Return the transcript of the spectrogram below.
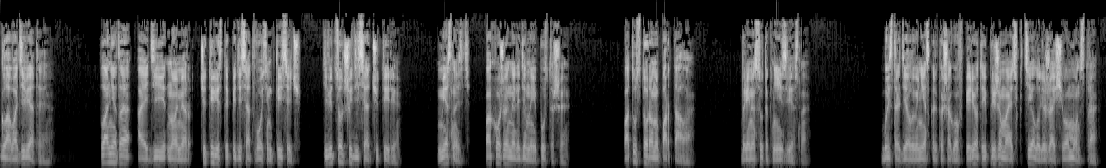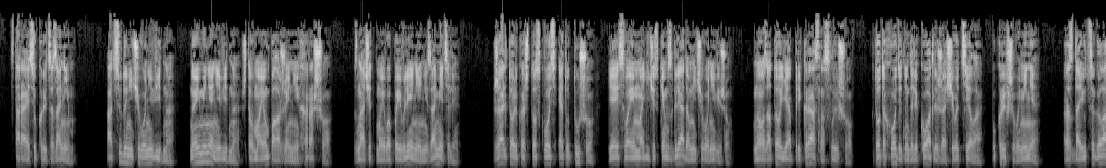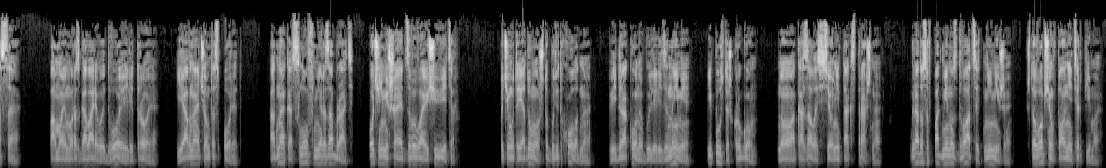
Глава 9. Планета ID номер 458964. Местность, похожая на ледяные пустоши. По ту сторону портала. Время суток неизвестно. Быстро делаю несколько шагов вперед и прижимаюсь к телу лежащего монстра, стараясь укрыться за ним. Отсюда ничего не видно, но и меня не видно, что в моем положении хорошо. Значит, моего появления не заметили. Жаль только, что сквозь эту тушу я и своим магическим взглядом ничего не вижу. Но зато я прекрасно слышу. Кто-то ходит недалеко от лежащего тела, укрывшего меня. Раздаются голоса. По-моему, разговаривают двое или трое. Явно о чем-то спорят. Однако слов не разобрать. Очень мешает завывающий ветер. Почему-то я думал, что будет холодно, ведь драконы были ледяными, и пустошь кругом. Но оказалось все не так страшно. Градусов под минус 20, не ниже, что в общем вполне терпимо.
